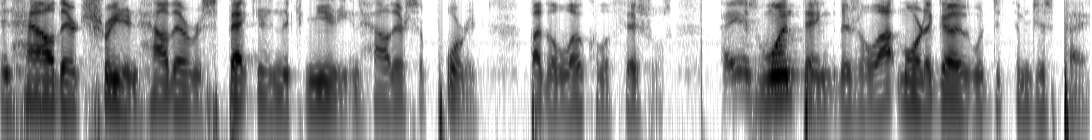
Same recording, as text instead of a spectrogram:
and how they're treated, and how they're respected in the community, and how they're supported by the local officials. Pay is one thing, but there's a lot more to go with them just pay.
